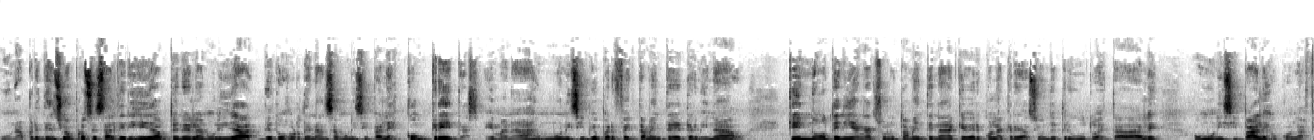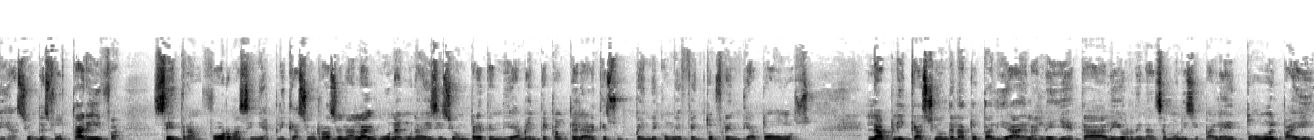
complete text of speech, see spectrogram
una pretensión procesal dirigida a obtener la nulidad de dos ordenanzas municipales concretas, emanadas de un municipio perfectamente determinado, que no tenían absolutamente nada que ver con la creación de tributos estadales o municipales o con la fijación de sus tarifas, se transforma sin explicación racional alguna en una decisión pretendidamente cautelar que suspende con efecto frente a todos la aplicación de la totalidad de las leyes estadales y ordenanzas municipales de todo el país,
